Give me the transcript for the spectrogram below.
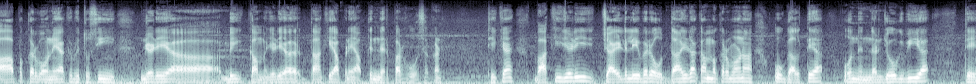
ਆਪ ਕਰਵਾਉਂਦੇ ਆ ਕਿ ਵੀ ਤੁਸੀਂ ਜਿਹੜੇ ਆ ਵੀ ਕੰਮ ਜਿਹੜੇ ਆ ਤਾਂ ਕਿ ਆਪਣੇ ਆਪ ਤੇ ਨਿਰਭਰ ਹੋ ਸਕਣ। ਠੀਕ ਹੈ? ਬਾਕੀ ਜਿਹੜੀ ਚਾਈਲਡ ਲੇਬਰ ਉੱਦਾਂ ਜਿਹੜਾ ਕੰਮ ਕਰਵਾਉਣਾ, ਉਹ ਗਲਤ ਆ, ਉਹ ਨਿੰਦਣਯੋਗ ਵੀ ਆ ਤੇ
